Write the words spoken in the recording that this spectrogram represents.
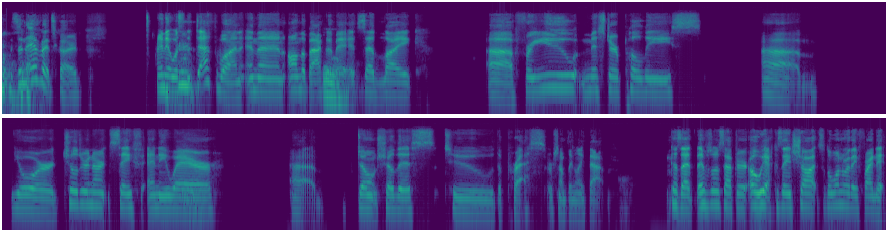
it's an Everett card. And it was the death one. And then on the back of it, it said, like, uh, for you, Mr. Police, um, your children aren't safe anywhere. Uh, don't show this to the press or something like that. Because that this was after, oh, yeah, because they shot, so the one where they find it,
